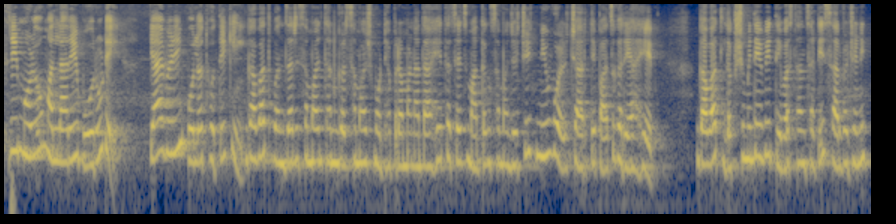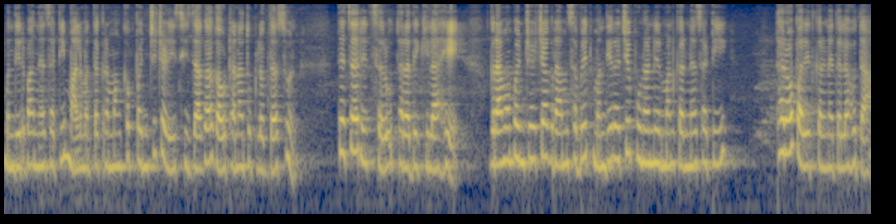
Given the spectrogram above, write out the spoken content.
श्री मळू मल्हारी बोरुडे यावेळी बोलत होते की गावात वंजारी समाज धनगर समाज मोठ्या प्रमाणात आहे तसेच मातंग समाजाची निव्वळ चार ते पाच घरे आहेत. गावात लक्ष्मीदेवी देवस्थानसाठी सार्वजनिक मंदिर बांधण्यासाठी मालमत्ता क्रमांक पंचेचाळीस ही जागा गावठाणात उपलब्ध असून त्याचा रीतसर उतारा देखील आहे. ग्रामपंचायतच्या ग्रामसभेत मंदिराचे पुनर्निर्माण करण्यासाठी ठराव पारित करण्यात आला होता.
